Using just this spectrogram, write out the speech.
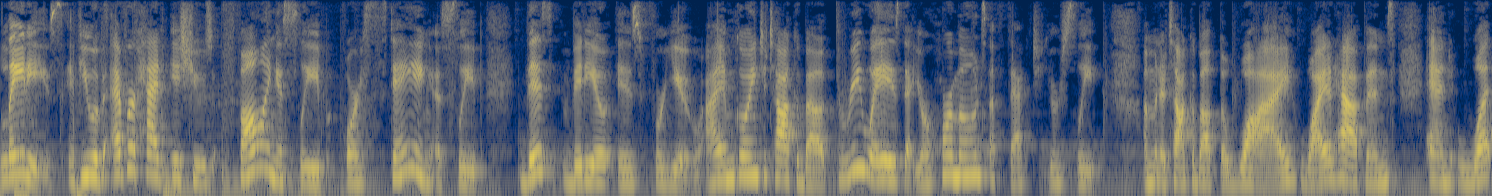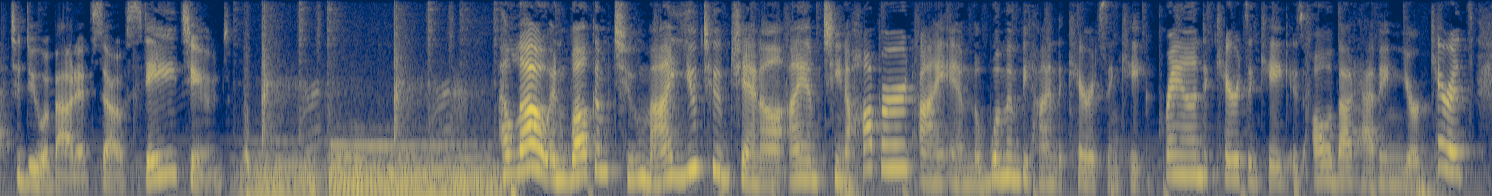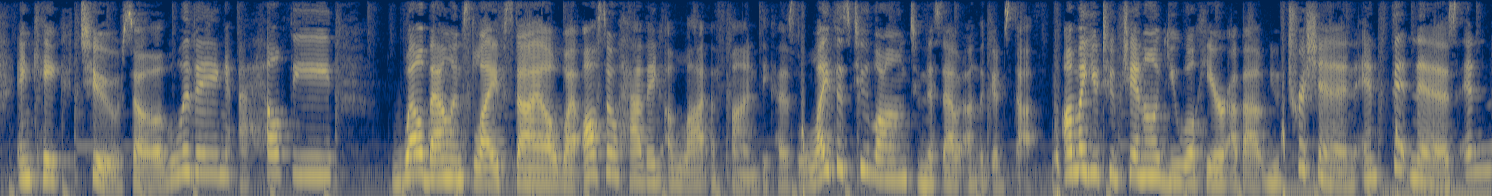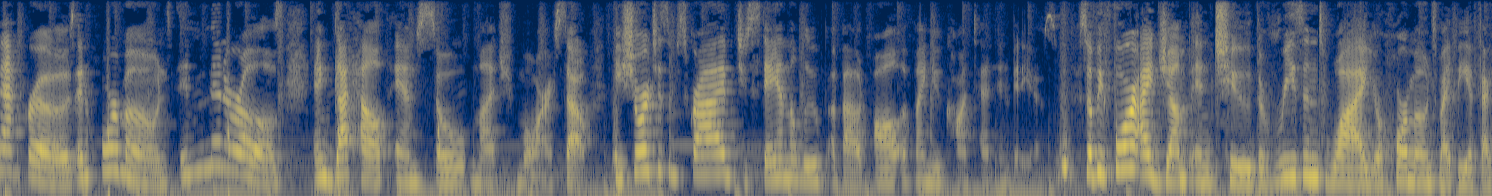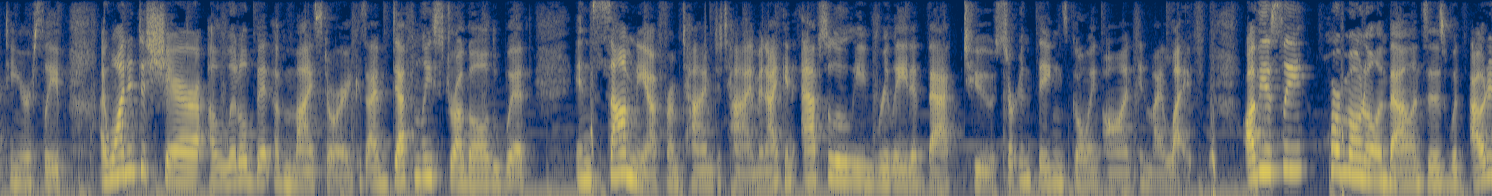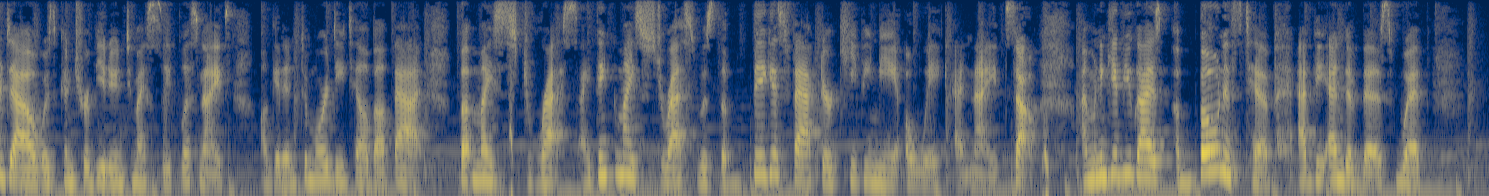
Ladies, if you have ever had issues falling asleep or staying asleep, this video is for you. I am going to talk about three ways that your hormones affect your sleep. I'm going to talk about the why, why it happens, and what to do about it. So stay tuned. Hello and welcome to my YouTube channel. I am Tina Haupert. I am the woman behind the Carrots and Cake brand. Carrots and Cake is all about having your carrots and cake too. So living a healthy, well balanced lifestyle while also having a lot of fun because life is too long to miss out on the good stuff. On my YouTube channel, you will hear about nutrition and fitness and macros and hormones and minerals and gut health and so much more. So be sure to subscribe to stay in the loop about all of my new content and videos. So before I jump into the reasons why your hormones might be affecting your sleep, I wanted to share a little bit of my story because I've definitely struggled with insomnia from time to time, and I can absolutely relate it back to certain things going on in my life. Obviously, hormonal imbalances, without a doubt, was contributing to my sleepless nights. I'll get into more detail about that. But my stress, I think my stress was the biggest factor keeping me awake at night. So I'm to give you guys a bonus tip at the end of this with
